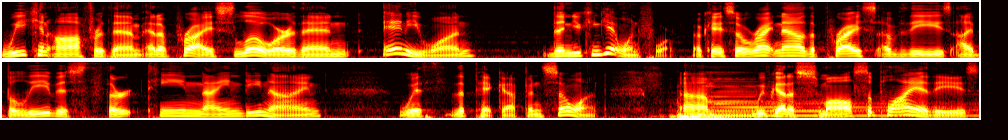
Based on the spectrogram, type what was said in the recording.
we can offer them at a price lower than anyone then you can get one for. Okay, so right now the price of these I believe is $13.99 with the pickup and so on. Um, we've got a small supply of these,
